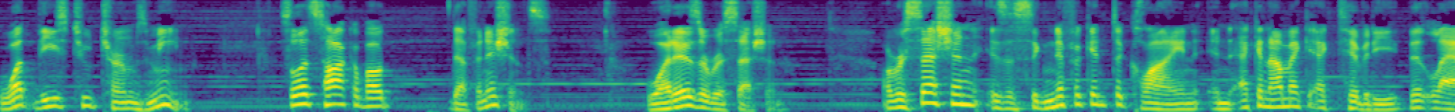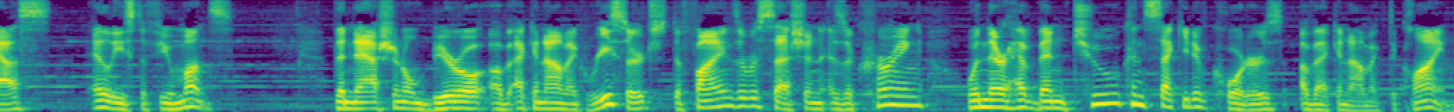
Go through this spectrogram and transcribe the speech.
what these two terms mean. So let's talk about definitions. What is a recession? A recession is a significant decline in economic activity that lasts at least a few months. The National Bureau of Economic Research defines a recession as occurring when there have been two consecutive quarters of economic decline.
